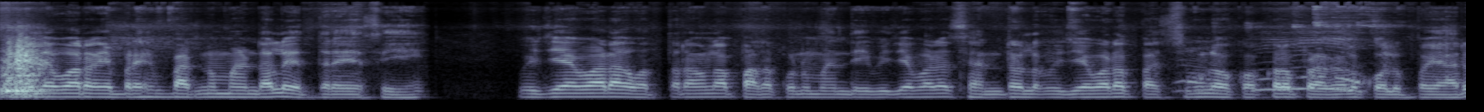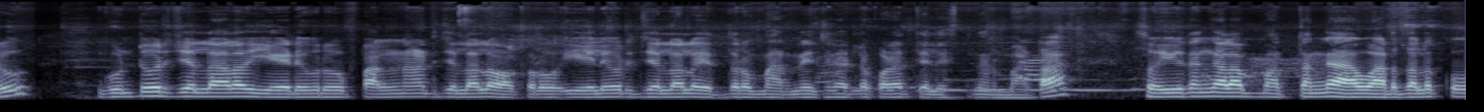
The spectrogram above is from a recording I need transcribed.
మైలవరం ఇబ్రహీంపట్నం మండలంలో ఇద్దరేసి విజయవాడ ఉత్తరంలో పదకొండు మంది విజయవాడ సెంట్రల్ విజయవాడ పశ్చిమలో ఒక్కొక్కరు ప్రాణాలు కోల్పోయారు. గుంటూరు జిల్లాలో ఏడుగురు పల్నాడు జిల్లాలో ఒకరు ఏలూరు జిల్లాలో ఇద్దరు మరణించినట్లు కూడా తెలుస్తుంది అనమాట సో ఈ విధంగా మొత్తంగా వరదలకు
